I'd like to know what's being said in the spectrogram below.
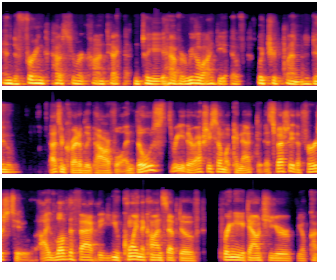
and deferring customer contact until you have a real idea of what you're planning to do that's incredibly powerful. And those three, they're actually somewhat connected, especially the first two. I love the fact that you coined the concept of bringing it down to your you know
